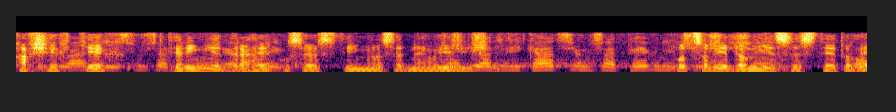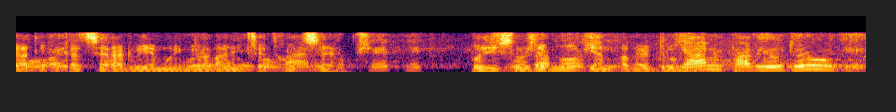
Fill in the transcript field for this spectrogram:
a všech těch, kterým je drahé poselství milosedného Ježíše. V otcově domě se z této beatifikace raduje můj milovaný předchůdce, boží služebník Jan Pavel II.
